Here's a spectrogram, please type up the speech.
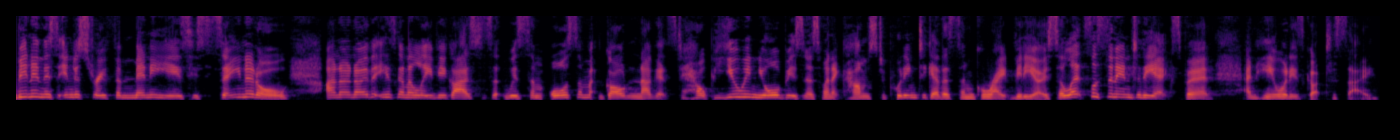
been in this industry for many years. He's seen it all. And I know that he's going to leave you guys with some awesome golden nuggets to help you in your business when it comes to putting together some great videos. So let's listen in to the expert and hear what he's got to say.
